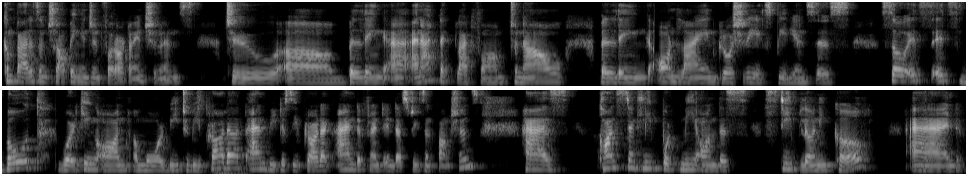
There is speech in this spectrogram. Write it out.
comparison shopping engine for auto insurance to uh, building a, an ad tech platform to now building online grocery experiences. So it's it's both working on a more B2B product and B2C product and different industries and functions has constantly put me on this steep learning curve and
